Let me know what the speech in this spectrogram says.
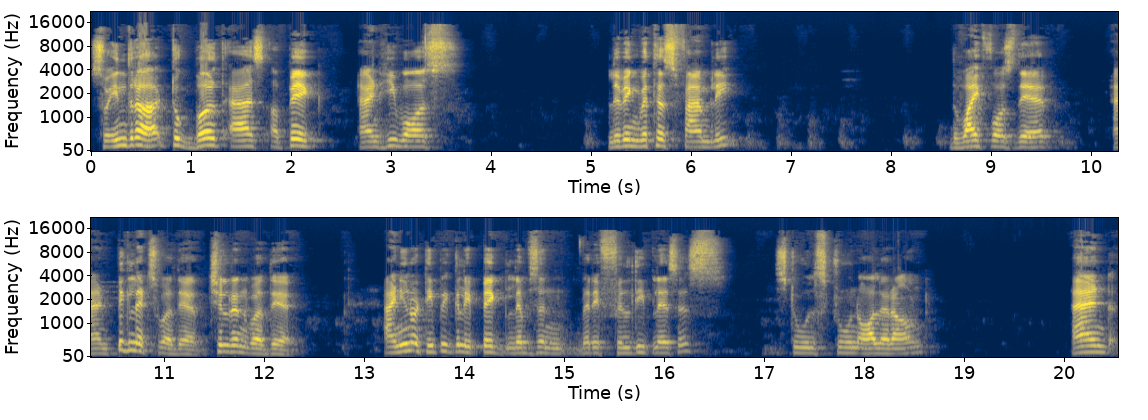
So Indra took birth as a pig and he was living with his family. The wife was there and piglets were there, children were there. And you know, typically pig lives in very filthy places, stools strewn all around. And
